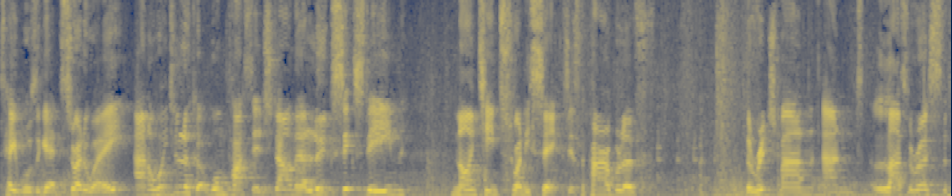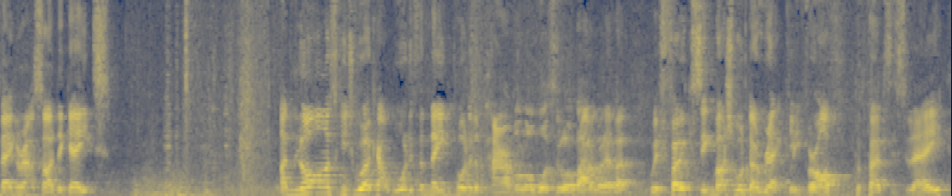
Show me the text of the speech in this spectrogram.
tables again straight away, and I want you to look at one passage down there, Luke 16, 19 to 26. It's the parable of the rich man and Lazarus, the beggar outside the gate. I'm not asking you to work out what is the main point of the parable or what's it all about or whatever. We're focusing much more directly for our purposes today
